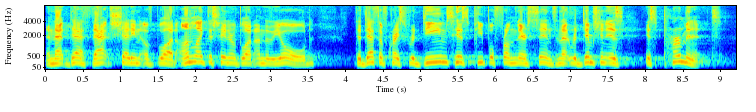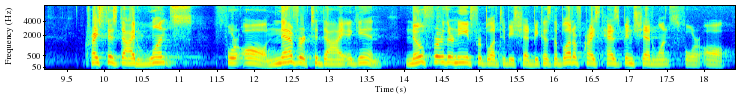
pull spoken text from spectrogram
And that death, that shedding of blood, unlike the shedding of blood under the old, the death of Christ redeems his people from their sins. And that redemption is, is permanent. Christ has died once for all, never to die again. No further need for blood to be shed because the blood of Christ has been shed once for all.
